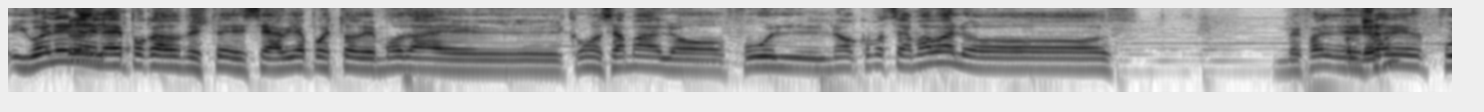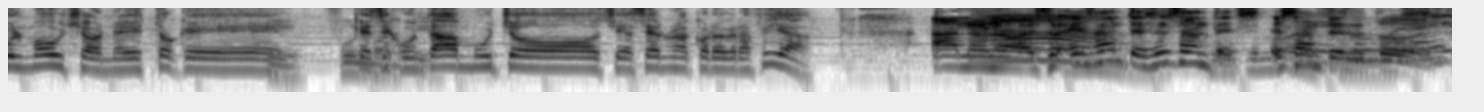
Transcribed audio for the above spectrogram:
Igual era de la época donde este- se había puesto de moda el. ¿Cómo se llama? Los full. No, ¿cómo se llamaba? Los. Me sale full motion, esto que, Sí, full que se juntaban muchos y hacían una coreografía. Ah, no, no, eso es Ah. antes, es antes, es antes de todo. Sí.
